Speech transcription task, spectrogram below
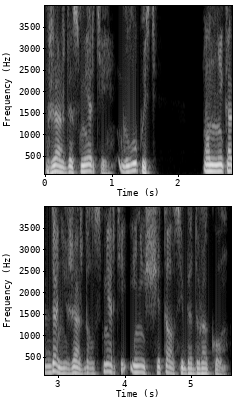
Жажда смерти – глупость. Он никогда не жаждал смерти и не считал себя дураком.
